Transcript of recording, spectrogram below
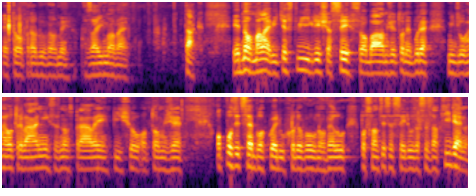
je to opravdu velmi zajímavé. Tak, jedno malé vítězství, když asi se obávám, že to nebude mít dlouhého trvání. Seznam zprávy píšou o tom, že opozice blokuje důchodovou novelu, poslanci se sejdou zase za týden.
